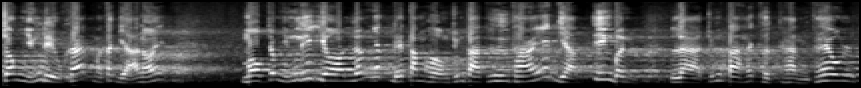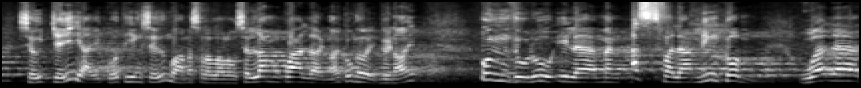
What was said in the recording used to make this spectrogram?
trong những điều khác mà tác giả nói, một trong những lý do lớn nhất để tâm hồn chúng ta thư thái và yên bình là chúng ta hãy thực hành theo sự chỉ dạy của thiên sứ Muhammad sallallahu alaihi wasallam qua lời nói của người. Người nói, unzuru ila man asfala minkum wa la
